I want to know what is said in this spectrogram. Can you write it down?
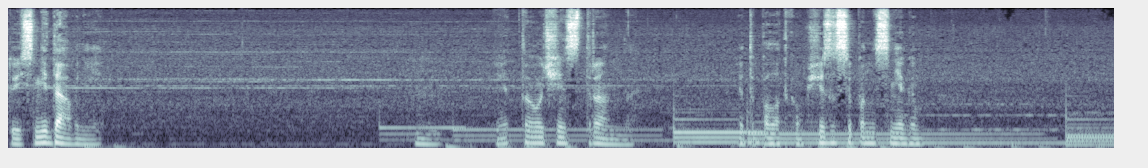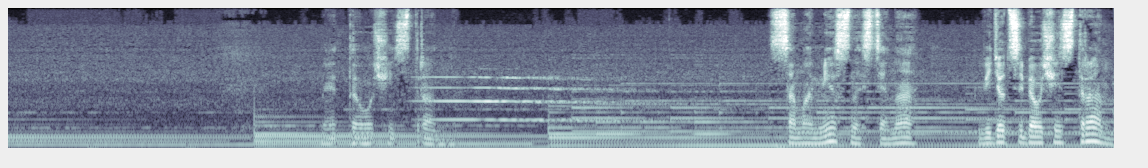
то есть недавние. Это очень странно. Эта палатка вообще засыпана снегом. Это очень странно. Сама местность, она ведет себя очень странно.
